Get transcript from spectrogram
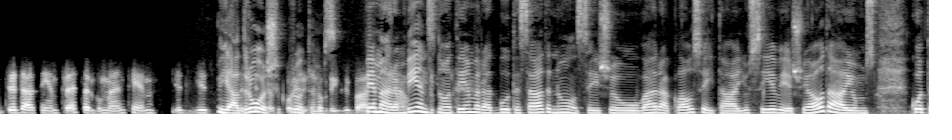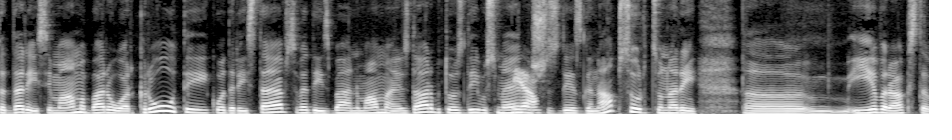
dzirdētajiem pretargumentiem. Ja, ja jā, droši, tas, protams. Piemēram, jā. viens no tiem varētu būt, es ātri nolasīšu vairāk klausītāju sieviešu jautājumus. Ko tad darīs, ja māma baro ar krūtī, ko darīs tēvs, vedīs bērnu mammai uz darbu tos divus mēnešus, jā. diezgan absurds, un arī uh, Ieva raksta,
